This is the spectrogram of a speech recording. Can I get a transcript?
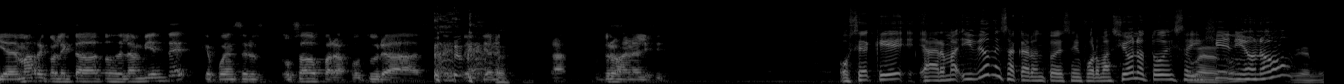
y además recolecta datos del ambiente que pueden ser us- usados para futuras expediciones, para futuros análisis. O sea que arma. ¿Y de dónde sacaron toda esa información o todo ese Bueno, ingenio, no? Bien, ¿no?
